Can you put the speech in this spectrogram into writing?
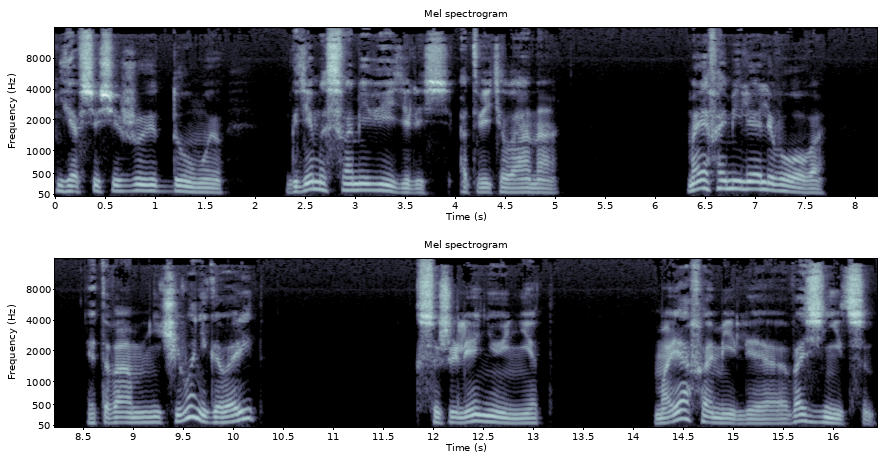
я все сижу и думаю, где мы с вами виделись, — ответила она. Моя фамилия Львова. Это вам ничего не говорит? — к сожалению, нет. Моя фамилия Возницын.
